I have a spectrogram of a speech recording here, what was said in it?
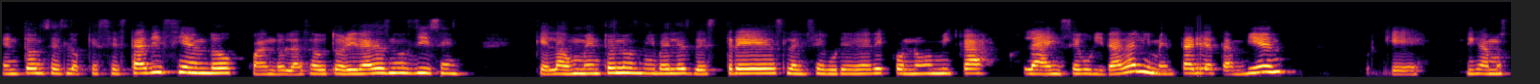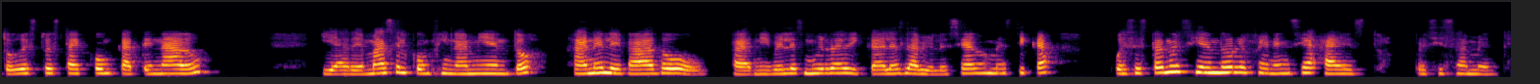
Entonces, lo que se está diciendo cuando las autoridades nos dicen que el aumento en los niveles de estrés, la inseguridad económica, la inseguridad alimentaria también, porque digamos todo esto está concatenado y además el confinamiento han elevado a niveles muy radicales la violencia doméstica, pues están haciendo referencia a esto, precisamente,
